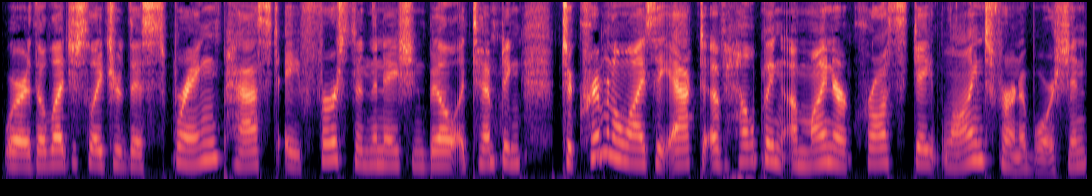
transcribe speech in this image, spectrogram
where the legislature this spring passed a first in the nation bill attempting to criminalize the act of helping a minor cross state lines for an abortion,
